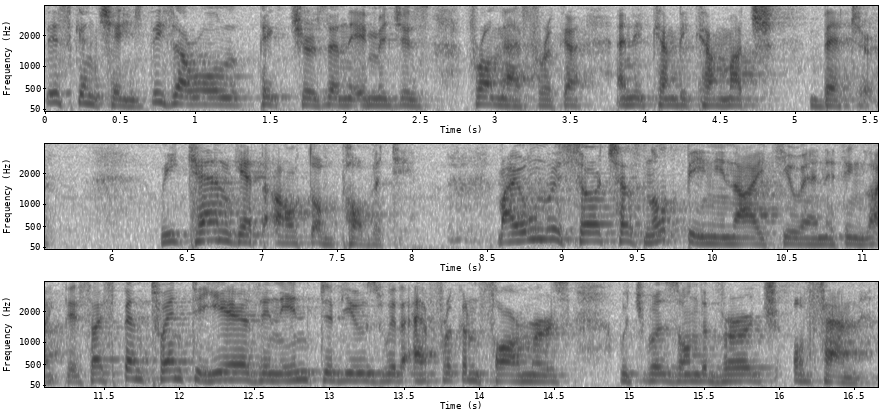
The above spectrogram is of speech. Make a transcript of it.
This can change. These are all pictures and images from Africa, and it can become much better. We can get out of poverty. My own research has not been in IT or anything like this. I spent 20 years in interviews with African farmers, which was on the verge of famine.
